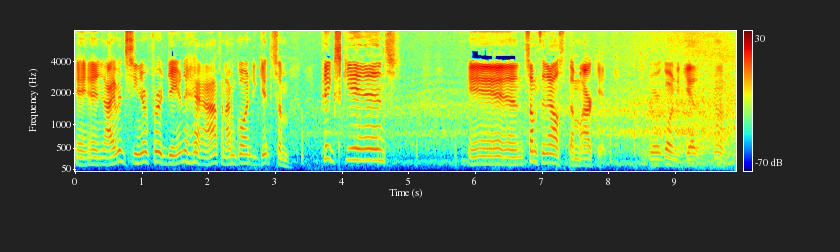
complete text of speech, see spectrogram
And I haven't seen her for a day and a half and I'm going to get some pigskins and something else at the market. We're going together. Huh.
